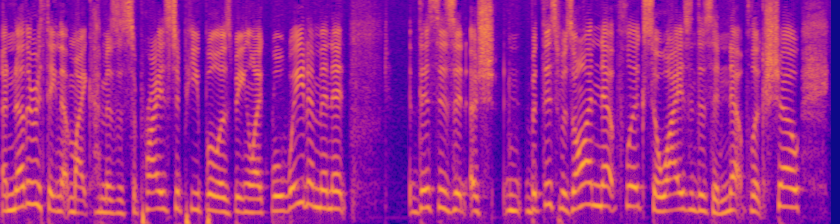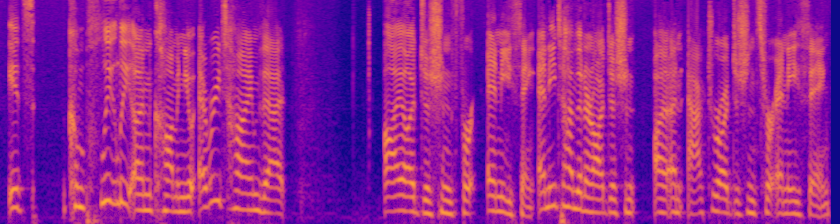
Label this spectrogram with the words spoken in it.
Another thing that might come as a surprise to people is being like, well, wait a minute. This isn't a sh- but this was on Netflix so why isn't this a Netflix show? It's completely uncommon. You know every time that I audition for anything. Anytime that an audition, uh, an actor auditions for anything,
